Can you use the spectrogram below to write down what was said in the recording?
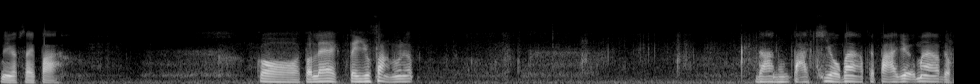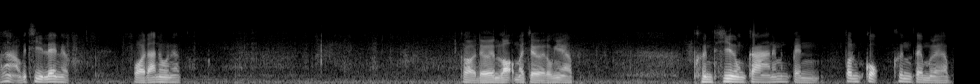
นี่ครับสายป่า ก็ตอนแรกตีอยู่ฝั่งนู้นครับด้านนู้นปลาเขี้ยวมากครับแต่ปลาเยอะมากครับเดี๋ยวเขาหาวิธีเล่นครับบ่อด้านนู้นครับ ก็เดินเลาะมาเจอตรงนี้ครับพื้นที่ตรงกลางนี่มันเป็นต้นกกขึ้นเต็มเลยครับ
